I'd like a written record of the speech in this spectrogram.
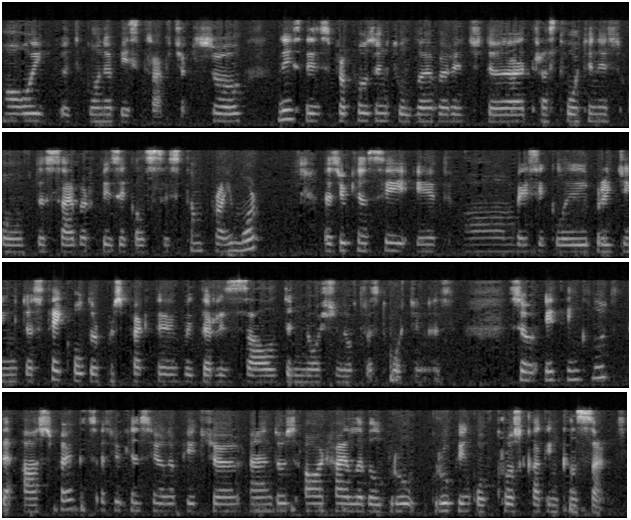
how it's going to be structured. So NIST is proposing to leverage the trustworthiness of the cyber physical system framework As you can see, it um, basically bridging the stakeholder perspective with the result, the notion of trustworthiness. So it includes the aspects, as you can see on the picture, and those are high-level grouping of cross-cutting concerns.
